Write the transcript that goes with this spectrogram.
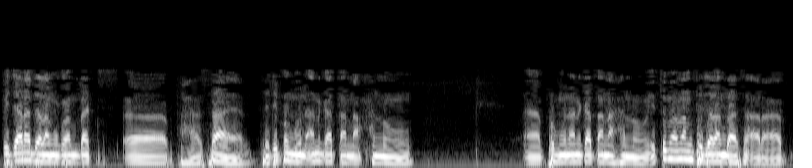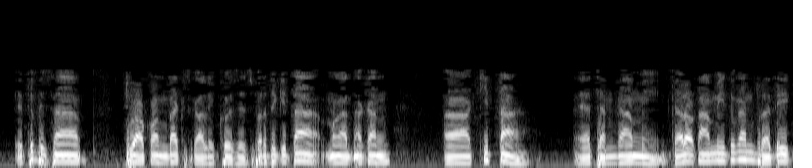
bicara dalam konteks uh, bahasa ya. Jadi penggunaan kata nahnu uh, penggunaan kata nahnu itu memang di dalam bahasa Arab itu bisa dua konteks sekaligus ya. Seperti kita mengatakan uh, kita ya dan kami. Kalau kami itu kan berarti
